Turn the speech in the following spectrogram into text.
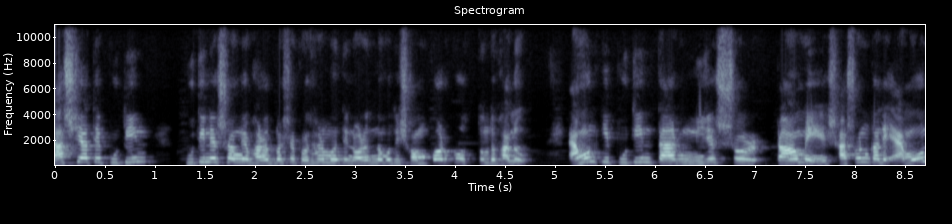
রাশিয়াতে পুতিন, পুতিনের সঙ্গে ভারতবর্ষের প্রধানমন্ত্রী নরেন্দ্র মোদীর সম্পর্ক অত্যন্ত ভালো। এমনকি পুতিন তার নিজস্ব টার্মে শাসনকালে এমন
